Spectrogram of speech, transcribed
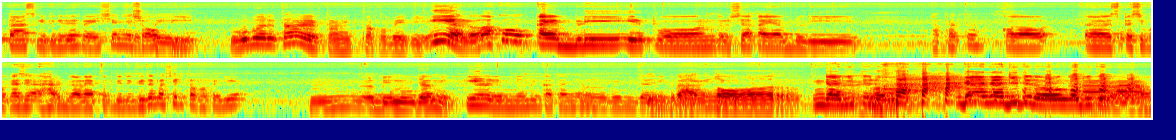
tas gitu-gitu fashion ya Shopee. Gue baru tahu elektronik Tokopedia. Iya loh, aku kayak beli earphone terus ya kayak beli apa tuh? Kalau eh, spesifikasi harga laptop gitu-gitu pasti di Tokopedia. Hmm, lebih menjamin. Iya lebih menjamin katanya. Lebih menjamin vibrator Enggak gitu dong. Enggak enggak gitu dong, enggak gitu dong.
